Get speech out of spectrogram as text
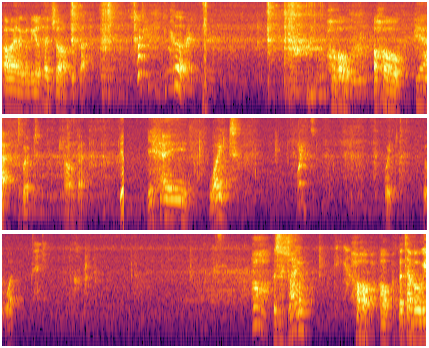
Alright, I'm gonna get a headshot of this guy. What? You could. Oh, oh, yeah. Flipped. Oh, okay. Yay! Wait. Wait! Wait. Wait, what? Oh, this is Dragon? Oh, oh, let's have a rematch, buddy. Rematch time. There it goes. Looks like he's gone for good this time. Where'd he go? Wait to know if anyone else made it out alive. Yeah. This place is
